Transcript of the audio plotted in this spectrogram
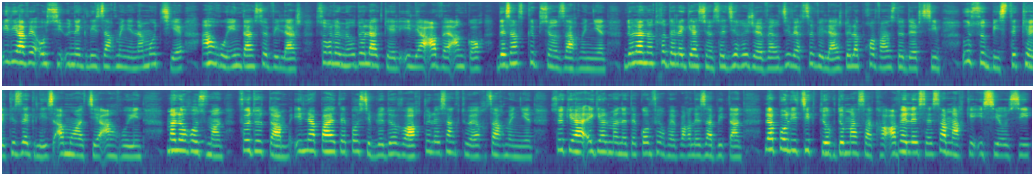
Il y avait aussi une église arménienne à moitié en ruine dans ce village, sur le mur de laquelle il y avait encore des inscriptions arméniennes. De là, notre délégation s'est dirigée vers divers villages de la province de Dersim, où subsistent quelques églises à moitié en ruine. Malheureusement, feu de temps, il n'a pas été possible de tous les sanctuaires arméniens, ce qui a également été confirmé par les habitants. La politique turque de massacre avait laissé sa marque ici aussi.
